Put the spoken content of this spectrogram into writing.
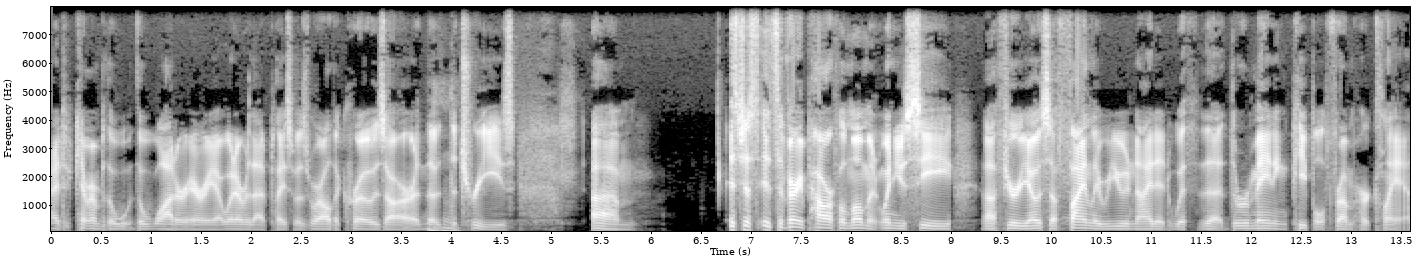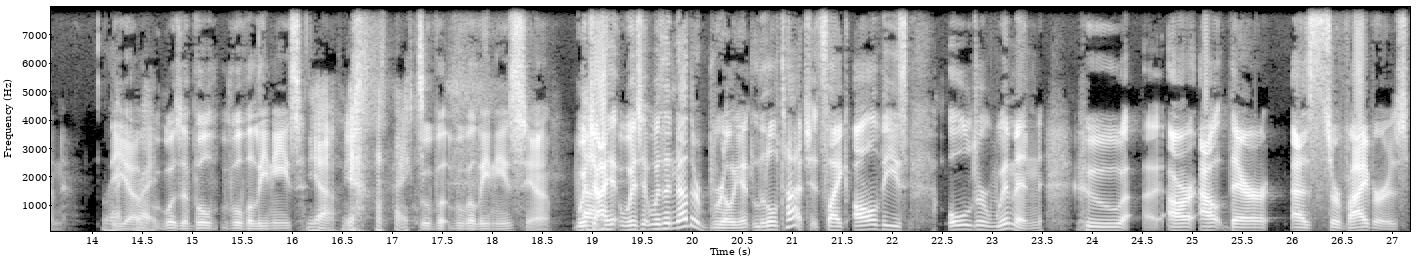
I can't remember the the water area, whatever that place was, where all the crows are and the mm-hmm. the trees. Um, it's just it's a very powerful moment when you see uh, Furiosa finally reunited with the the remaining people from her clan. Right, the uh, right. was it Vul- Vulvalinis? Yeah, yeah, right. Vulvalinis, yeah. Which uh, I was it was another brilliant little touch. It's like all these older women who uh, are out there as survivors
